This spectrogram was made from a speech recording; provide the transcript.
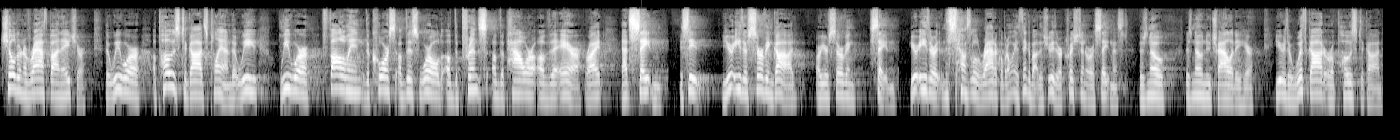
children of wrath by nature, that we were opposed to God's plan, that we, we were following the course of this world of the prince of the power of the air, right? That's Satan. You see, you're either serving God or you're serving Satan. You're either, and this sounds a little radical, but I want you to think about this. You're either a Christian or a Satanist. There's no, there's no neutrality here. You're either with God or opposed to God.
